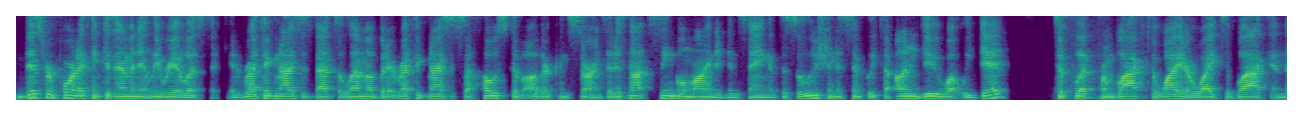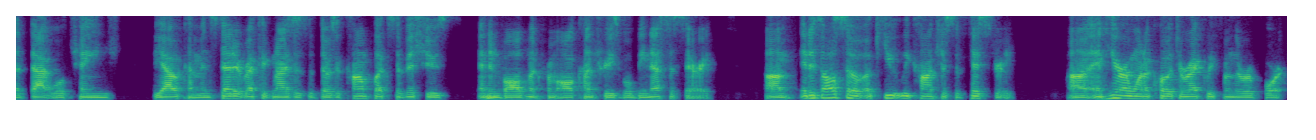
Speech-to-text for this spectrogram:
This report, I think, is eminently realistic. It recognizes that dilemma, but it recognizes a host of other concerns. It is not single minded in saying that the solution is simply to undo what we did to flip from black to white or white to black and that that will change the outcome. Instead, it recognizes that there's a complex of issues and involvement from all countries will be necessary. Um, it is also acutely conscious of history. Uh, and here I want to quote directly from the report.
